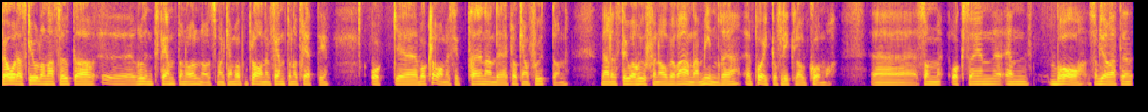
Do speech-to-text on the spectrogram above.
båda skolorna slutar eh, runt 15.00 så man kan vara på planen 15.30 och eh, vara klar med sitt tränande klockan 17 när den stora ruschen av våra andra mindre eh, pojk och flicklag kommer. Eh, som också är en, en bra, som gör att den,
